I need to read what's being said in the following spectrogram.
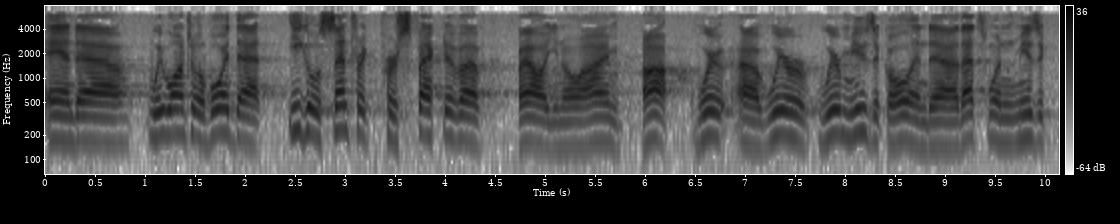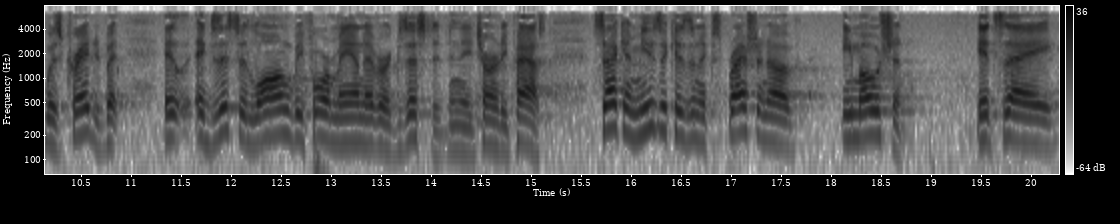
and uh, we want to avoid that egocentric perspective of, well, you know, I'm uh, we're uh, we're we're musical, and uh, that's when music was created. But it existed long before man ever existed in the eternity past. Second, music is an expression of emotion. It's a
